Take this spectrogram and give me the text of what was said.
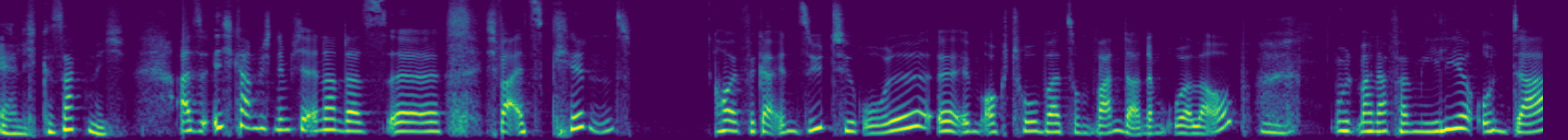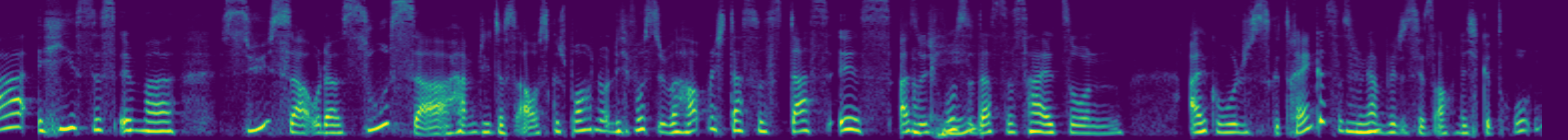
Ehrlich gesagt nicht. Also ich kann mich nämlich erinnern, dass äh, ich war als Kind häufiger in Südtirol äh, im Oktober zum Wandern im Urlaub mit meiner Familie und da hieß es immer Süßer oder Susa haben die das ausgesprochen und ich wusste überhaupt nicht, dass es das ist. Also ich Okay. wusste, dass das halt so ein alkoholisches Getränk ist, deswegen haben wir das jetzt auch nicht getrunken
